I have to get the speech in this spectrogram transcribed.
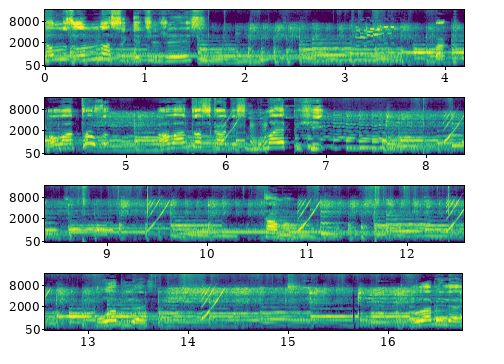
Yalnız onu nasıl geçeceğiz? Bak avantaj avantaj kardeşim bunlar hep hi Tamam. Olabilir. Olabilir.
